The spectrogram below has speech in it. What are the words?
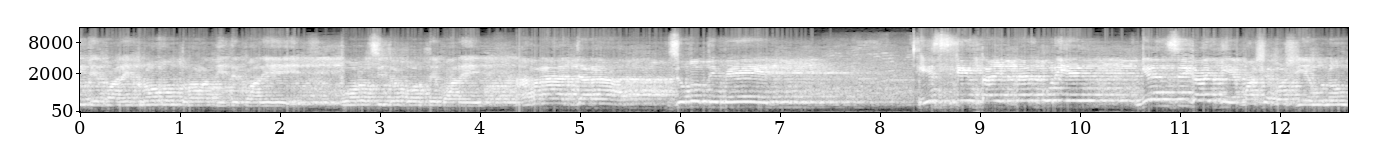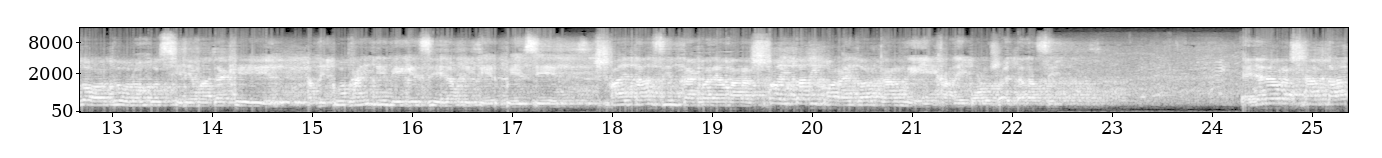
দিতে পারে দিতে পারে, পরিচিত করতে পারে, আমরা যারা যুবতী মেয়ে টাইট প্যান্ট পরিয়ে গেঞ্জি গায়ে দিয়ে পাশে বসিয়ে উলঙ্গ, অর্ধ উলঙ্গ সিনেমা দেখে কোথায় নেমে গেছেন আপনি টের পেয়েছেন। শয়তান চিন্তা করে আমার শয়তানি করায় দরকার নেই। এখানে বড় শয়তান আছে। জন্য আমরা সাবধান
